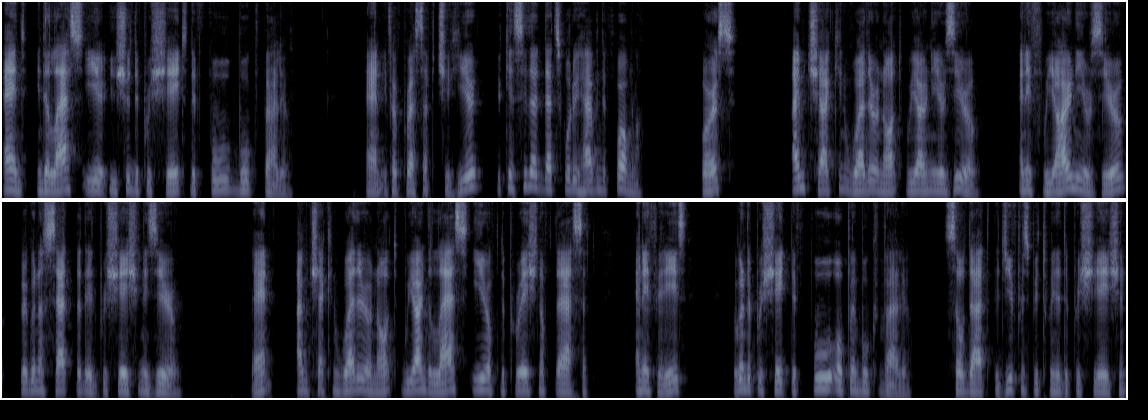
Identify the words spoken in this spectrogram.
and in the last year, you should depreciate the full book value. And if I press F2 here, you can see that that's what we have in the formula. First, I'm checking whether or not we are near zero. And if we are near zero, we're going to set that the depreciation is zero. Then I'm checking whether or not we are in the last year of depreciation of the asset. And if it is, we're going to depreciate the full open book value so that the difference between the depreciation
